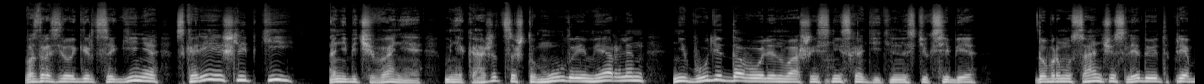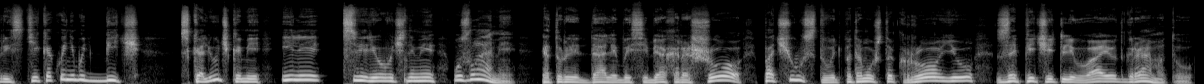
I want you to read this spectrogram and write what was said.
— возразила герцогиня, — скорее шлепки, а не бичевание. Мне кажется, что мудрый Мерлин не будет доволен вашей снисходительностью к себе. Доброму Санчо следует приобрести какой-нибудь бич с колючками или с веревочными узлами, которые дали бы себя хорошо почувствовать, потому что кровью запечатлевают грамоту,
